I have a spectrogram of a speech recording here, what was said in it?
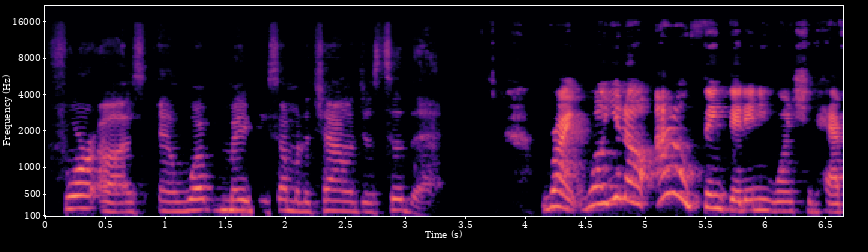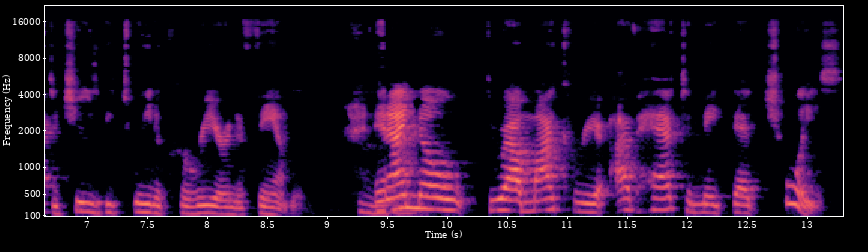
for us, and what mm-hmm. may be some of the challenges to that. Right. Well, you know, I don't think that anyone should have to choose between a career and a family. Mm-hmm. And I mm-hmm. know throughout my career, I've had to make that choice.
